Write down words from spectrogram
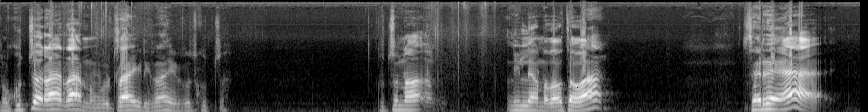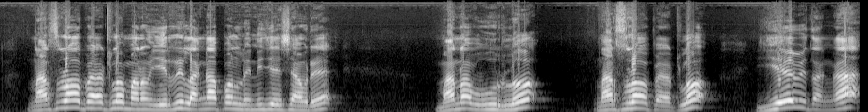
నువ్వు కూర్చో రా రా నువ్వు రా ఇడికి రా ఇడికి వచ్చి కూర్చో. కూర్చున్నా. నీళ్ళు ఏమన్నా తాగుతావా? సరే నర్సరావుపేటలో మనం ఎర్రి లంగా పనులు ఎన్ని చేసాం రే? మన ఊర్లో నర్సరావుపేటలో ఏ విధంగా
